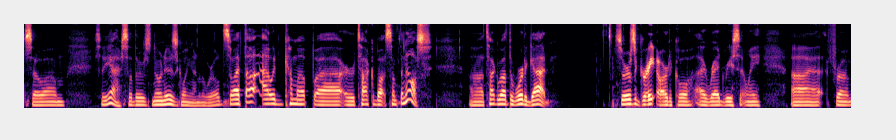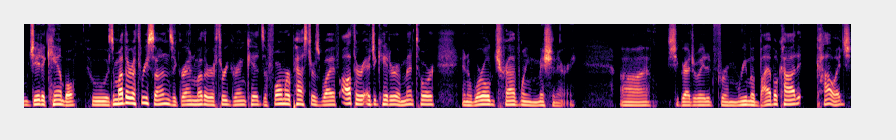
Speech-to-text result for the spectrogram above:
So, um, so yeah, so there's no news going on in the world. So I thought I would come up uh, or talk about something else. Uh, talk about the Word of God. So there's a great article I read recently uh, from Jada Campbell, who is a mother of three sons, a grandmother of three grandkids, a former pastor's wife, author, educator, a mentor, and a world traveling missionary. Uh, she graduated from Rhema Bible College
